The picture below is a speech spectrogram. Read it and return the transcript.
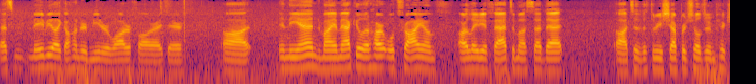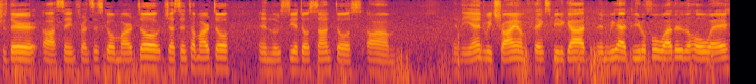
That's maybe like a 100 meter waterfall right there. Uh, in the end, my Immaculate Heart will triumph. Our Lady of Fatima said that uh, to the three shepherd children pictured there, uh, Saint Francisco Marto, Jacinta Marto, and Lucia dos Santos. Um, in the end, we triumphed, thanks be to God. And we had beautiful weather the whole way.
